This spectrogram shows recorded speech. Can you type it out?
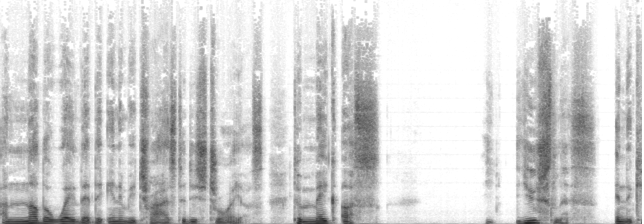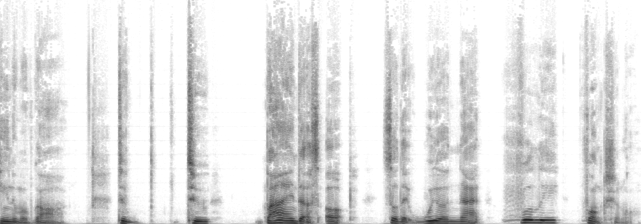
another way that the enemy tries to destroy us, to make us useless in the kingdom of God, to, to bind us up so that we're not fully functional,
